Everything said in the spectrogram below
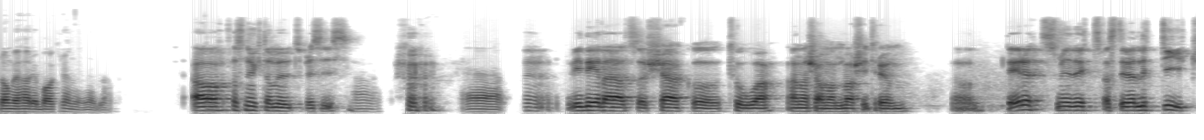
De vi hör i bakgrunden ibland. Ja, fast nu gick de ut precis. Ja. Eh, Vi delar alltså kök och toa, annars har man varsitt rum. Det är rätt smidigt, fast det är väldigt dyrt.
